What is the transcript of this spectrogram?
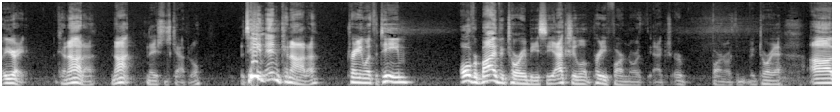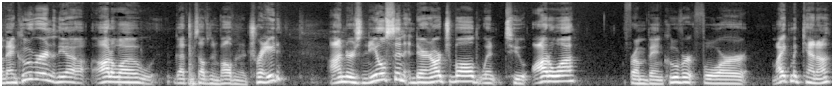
oh, you're right. Canada, not nation's capital. The team in Canada trading with the team over by Victoria, BC. Actually, a little pretty far north, actually, or far north of Victoria. Uh, Vancouver and the uh, Ottawa got themselves involved in a trade. Anders Nilsson and Darren Archibald went to Ottawa from Vancouver for Mike McKenna,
